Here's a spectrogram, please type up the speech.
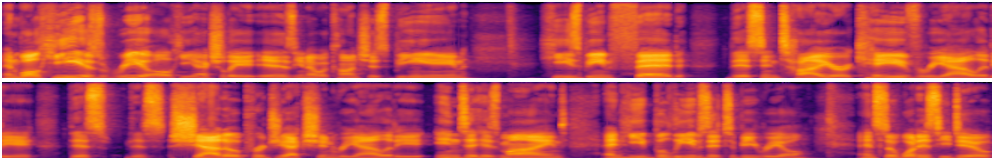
And while he is real, he actually is, you know, a conscious being. He's being fed this entire cave reality this this shadow projection reality into his mind and he believes it to be real. And so what does he do?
